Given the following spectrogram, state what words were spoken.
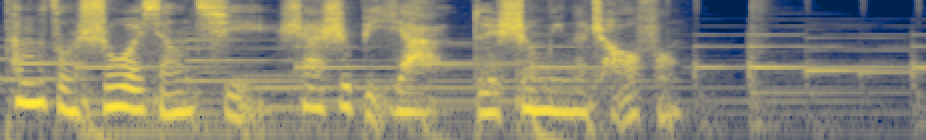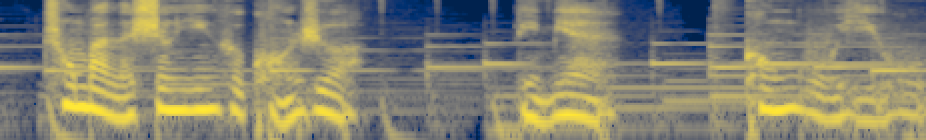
他们总使我想起莎士比亚对生命的嘲讽。充满了声音和狂热，里面空无一物。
